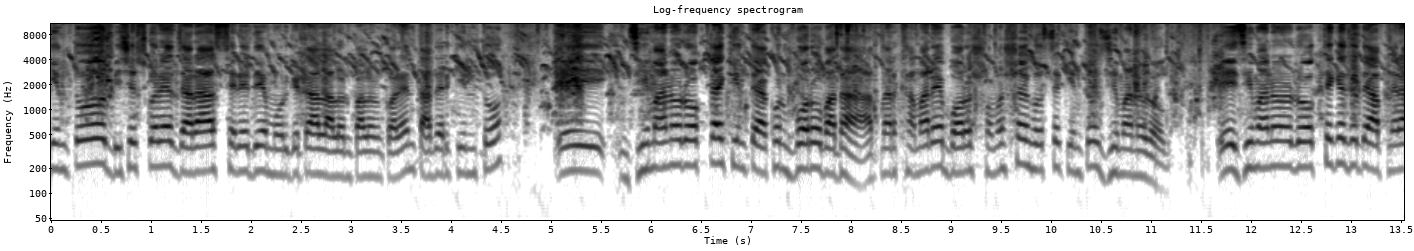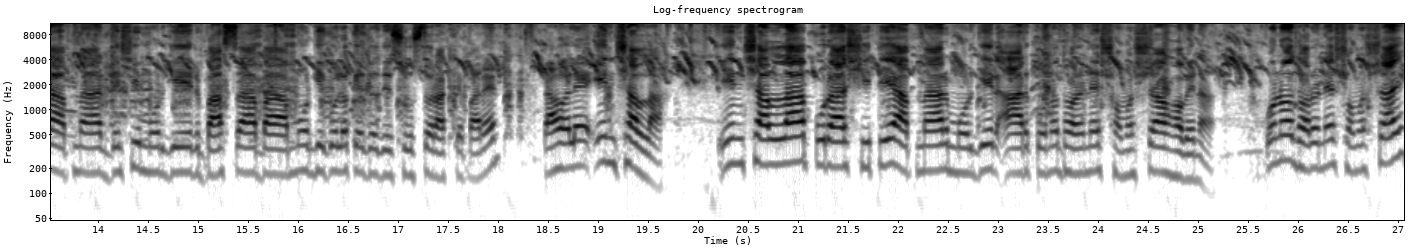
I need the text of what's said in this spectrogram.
কিন্তু বিশেষ করে যারা ছেড়ে দিয়ে মুরগিটা লালন পালন করেন, তাদের কিন্তু এই ঝিমানো রোগটাই কিন্তু এখন বড় বাধা। আপনার খামারে বড় সমস্যাই হচ্ছে কিন্তু ঝিমানো রোগ। এই ঝিমানো রোগ থেকে যদি আপনারা আপনার দেশি মুরগির বাচ্চা বা মুরগিগুলোকে যদি সুস্থ রাখতে পারেন, তাহলে ইনশাল্লাহ ইনশাল্লাহ পুরা শীতে আপনার মুরগির আর কোনো ধরনের সমস্যা হবে না। কোনো ধরনের সমস্যাই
